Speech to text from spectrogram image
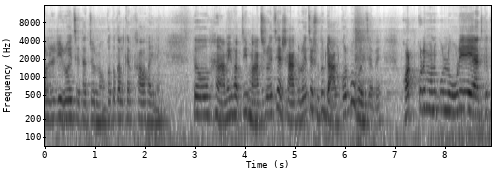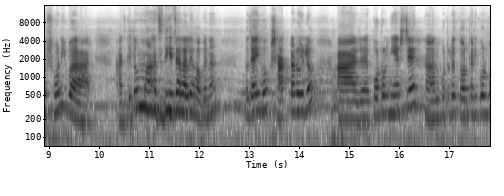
অলরেডি রয়েছে, তার জন্য গতকালকে আর খাওয়া হয়নি। তো হ্যাঁ, আমি ভাবছি মাছ রয়েছে শাক রয়েছে শুধু ডাল করব হয়ে যাবে। হট করে মনে পড়ল ওরে আজকে তো শনিবার আজকে তো মাছ দিয়ে চালালে হবে না। তো যাই হোক শাকটা রইল আর পটল নিয়ে এসছে আলু পটলের তরকারি করব।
